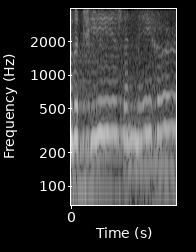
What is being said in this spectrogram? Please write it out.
The tears that made her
